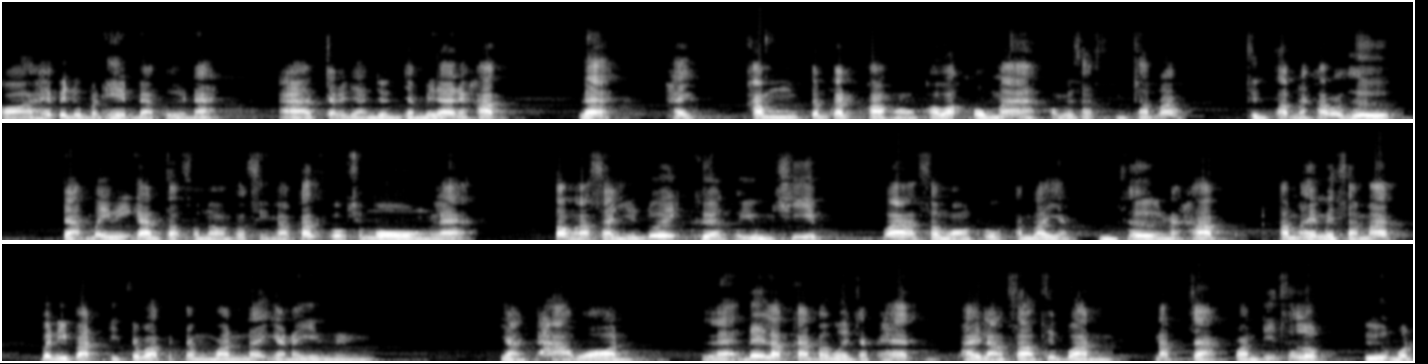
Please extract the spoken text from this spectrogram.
ขอให้เป็นอุบัติเหตุแบบอื่นนะจักรยานยนต์จะไม่ได้นะครับ และให้คำจำกัดความของภาวะโคม่าของบริษัทสินทรัพย์นะสินทรัพย์นะครับ ก็คือ จะไม่มีการตอบสนองต่อสิ่งเร้า96 ชั่วโมง และต้องอาศัยอยู่ด้วยเครื่องพยุงชีพ ว่าสมองถูกทำลายอย่างสิ้นเชิงนะครับทำให้ไม่สามารถปฏิบัติกิจวัตรประจำวันได้อย่างใดอย่างหนึ่ง อย่างถาวร และได้รับการประเมินจากแพทย์ภายหลัง 30 วัน นับจากวันที่สลบหรือหมด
